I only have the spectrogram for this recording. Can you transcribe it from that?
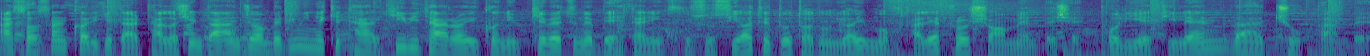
اساسا کاری که در تلاشیم در انجام بدیم اینه که ترکیبی طراحی کنیم که بتونه بهترین خصوصیات دو تا دنیای مختلف رو شامل بشه. پلی اتیلن و چوب پنبه.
